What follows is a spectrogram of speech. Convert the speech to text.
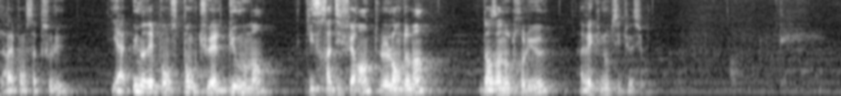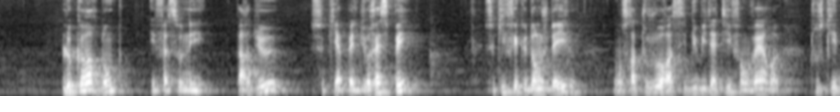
la réponse absolue, il y a une réponse ponctuelle du moment qui sera différente le lendemain dans un autre lieu avec une autre situation. Le corps, donc, est façonné par Dieu, ce qui appelle du respect, ce qui fait que dans le judaïsme, on sera toujours assez dubitatif envers tout ce qui est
